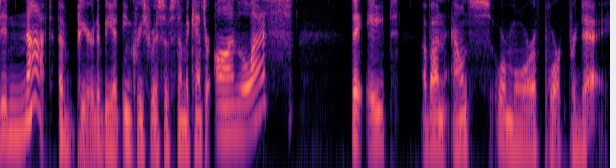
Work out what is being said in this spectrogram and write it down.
did not appear to be at increased risk of stomach cancer unless they ate about an ounce or more of pork per day.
